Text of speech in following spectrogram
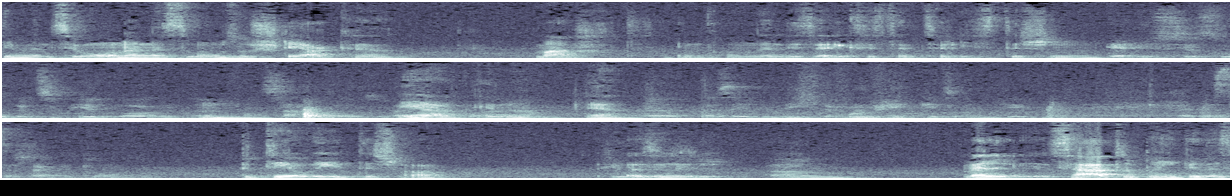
Dimensionen es umso stärker macht, im Grunde in dieser existenzialistischen. Er ist ja so rezipiert worden äh, mhm. von Sartre und so weiter. Ja, genau. Ja. Äh, dass er eben nicht davon weggeht, sondern eben, äh, dass er stark betont. Theoretisch auch. Theoretisch, also, ähm, weil Sartre bringt ja das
